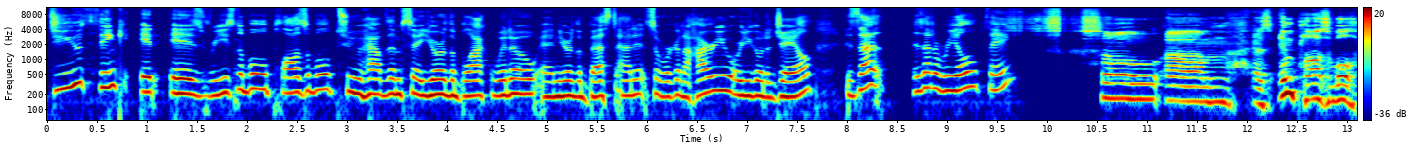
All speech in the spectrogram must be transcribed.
do you think it is reasonable, plausible to have them say you're the Black Widow and you're the best at it, so we're going to hire you, or you go to jail? Is that is that a real thing? So, um, as implausible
